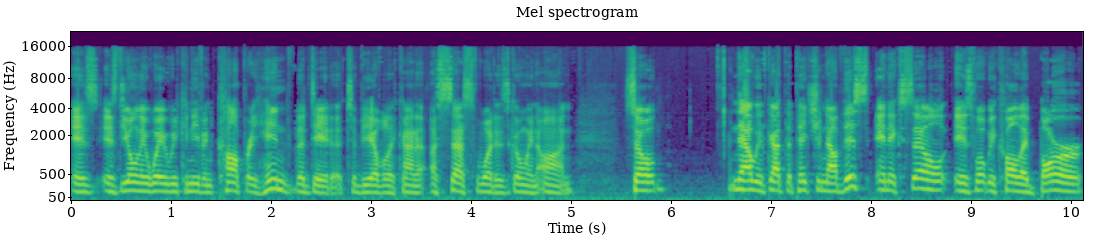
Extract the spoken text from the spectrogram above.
is, is the only way we can even comprehend the data to be able to kind of assess what is going on. So now we've got the picture. Now this in Excel is what we call a bar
